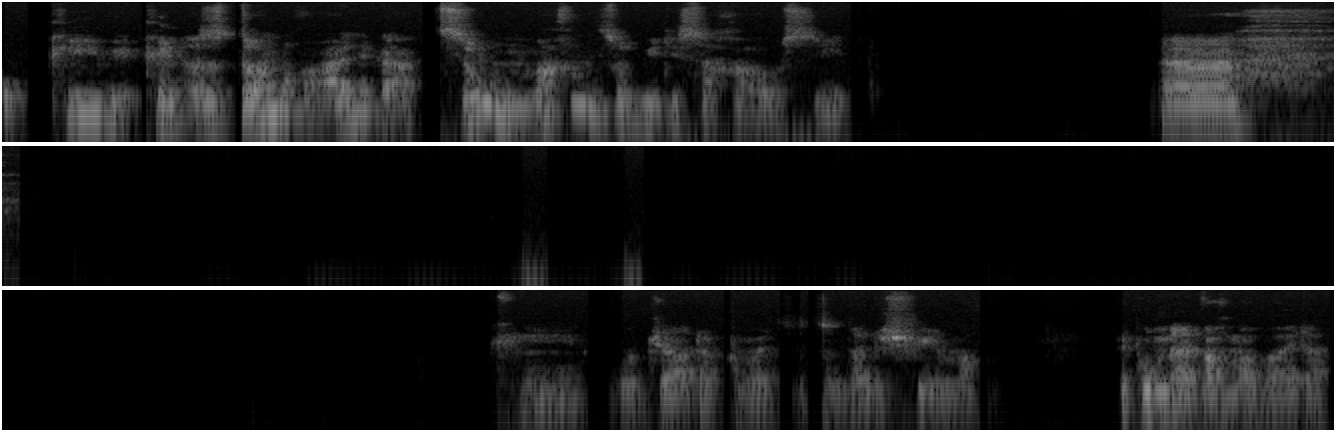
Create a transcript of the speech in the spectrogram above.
Okay, wir können also doch noch einige Aktionen machen, so wie die Sache aussieht. Äh, gut, ja, da kann man jetzt sonderlich viel machen. Wir gucken einfach mal weiter.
